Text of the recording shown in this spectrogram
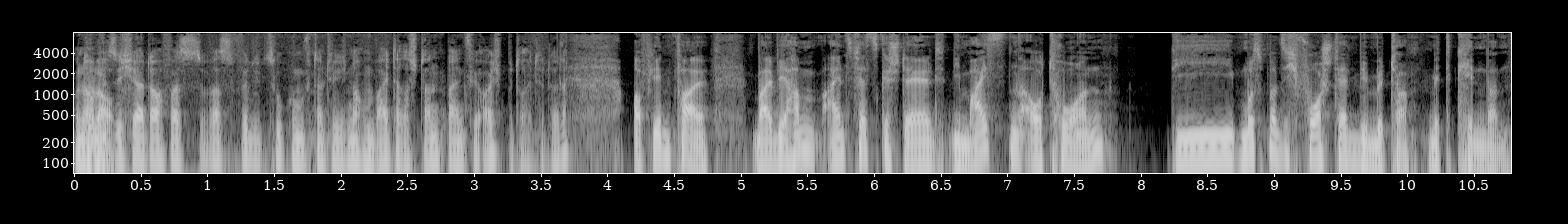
Und auch genau. mit Sicherheit auch was, was für die Zukunft natürlich noch ein weiteres Standbein für euch bedeutet, oder? Auf jeden Fall, weil wir haben eins festgestellt, die meisten Autoren, die muss man sich vorstellen wie Mütter mit Kindern.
